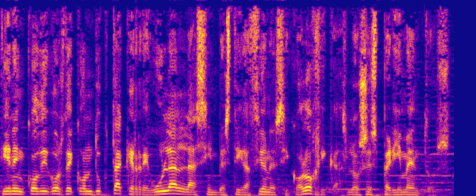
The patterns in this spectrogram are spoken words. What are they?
tienen códigos de conducta que regulan las investigaciones psicológicas, los experimentos.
